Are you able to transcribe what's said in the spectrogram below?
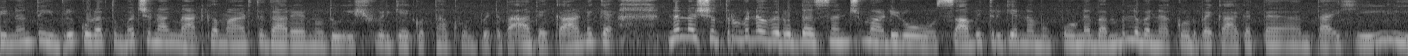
ವಿನಂತಿ ಇಬ್ಬರು ಕೂಡ ತುಂಬ ಚೆನ್ನಾಗಿ ನಾಟಕ ಮಾಡ್ತಿದ್ದಾರೆ ಅನ್ನೋದು ಈಶ್ವರಿಗೆ ಗೊತ್ತಾಗಿ ಹೋಗ್ಬಿಟ್ಟದ. ಅದೇ ಕಾರಣಕ್ಕೆ ನನ್ನ ಶತ್ರುವಿನ ವಿರುದ್ಧ ಸಂಚು ಮಾಡಿರೋ ಸಾವಿತ್ರಿಗೆ ನಾವು ಪೂರ್ಣ ಬೆಂಬಲವನ್ನು ಕೊಡಬೇಕಾಗತ್ತೆ ಅಂತ ಹೇಳಿ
